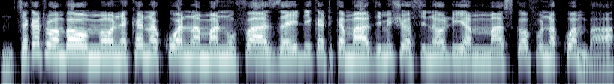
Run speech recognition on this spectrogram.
mchakato ambao umeonekana kuwa na manufaa zaidi katika maadhimisho ya sinodi ya maaskofu na kwamba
